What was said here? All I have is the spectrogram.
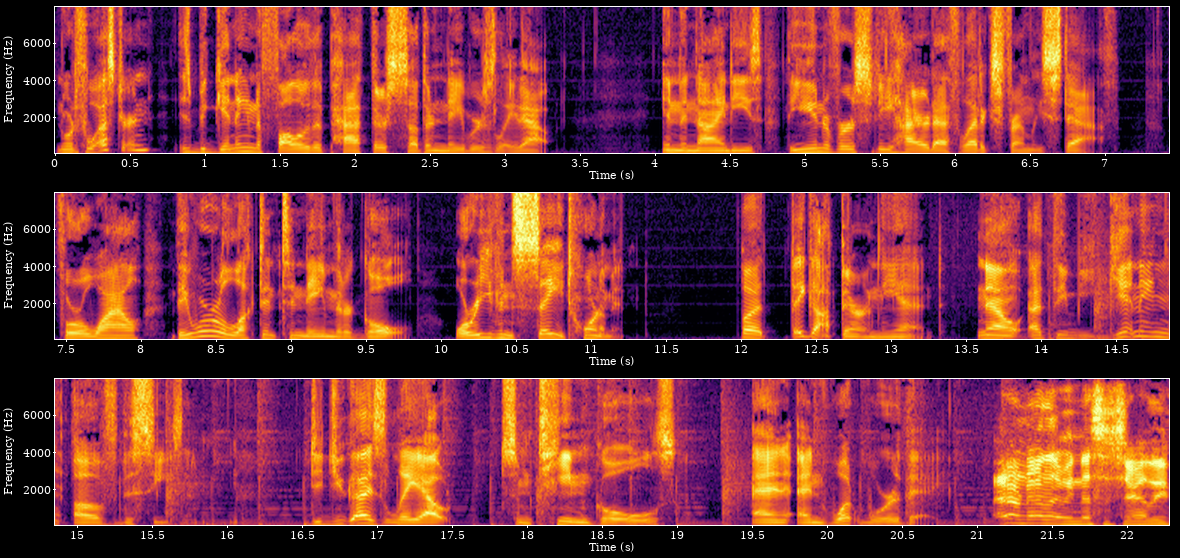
Northwestern is beginning to follow the path their southern neighbors laid out. In the 90s, the university hired athletics friendly staff. For a while, they were reluctant to name their goal or even say tournament. But they got there in the end. Now, at the beginning of the season, did you guys lay out some team goals? And and what were they? I don't know that we necessarily.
